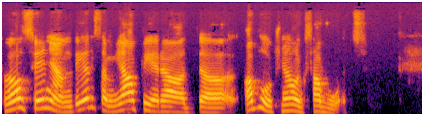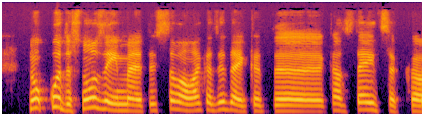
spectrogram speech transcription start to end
ka valsts ieņēmuma dienestam jāpierāda aplūkšņa algas avots. Nu, ko tas nozīmē? Es savā laikā dzirdēju, ka uh, kāds teica, ka,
